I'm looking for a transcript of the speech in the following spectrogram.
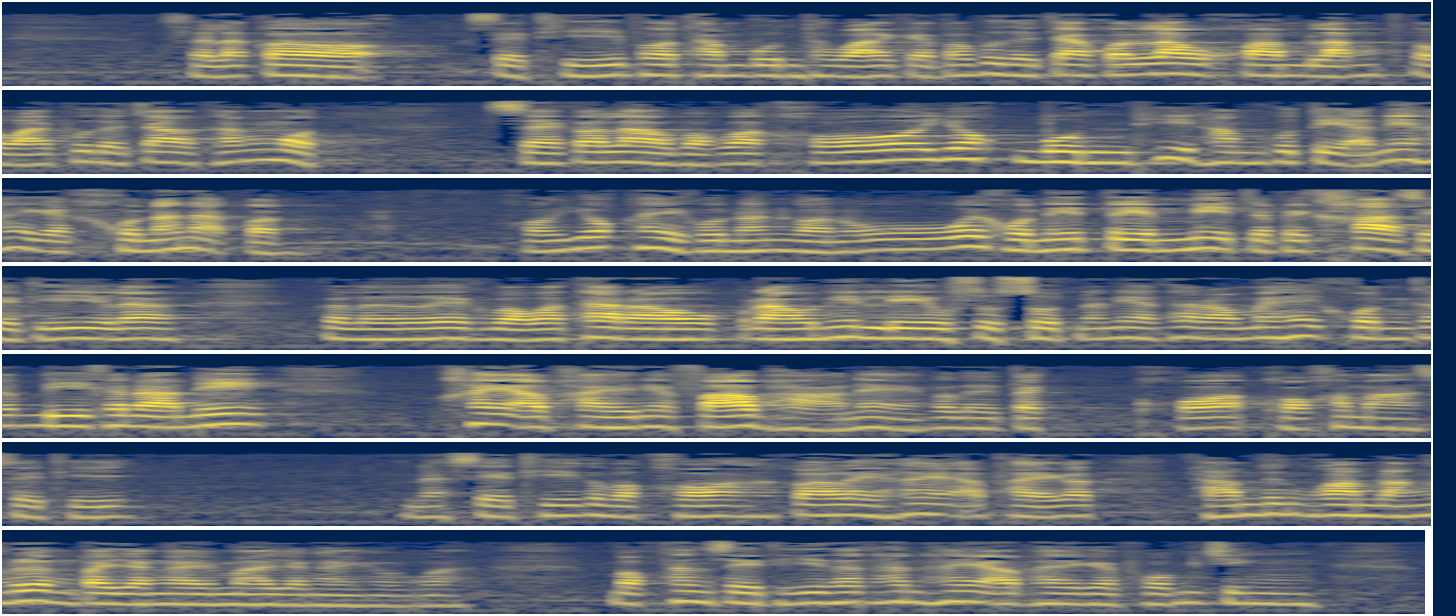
เสร็จแล้วก็เศรษฐีพอทำบุญถวายแก่พระพุทธเจ้าก็เล่าความหลังถวายพุทธเจ้าทั้งหมดแซก็เล่าบอกว่าขอยกบุญที่ทำกุฏิอันนี้ให้กับคนนั้นก่อน ขอยกให้คนนั้นก่อนโอ้ยคนนี้เตรียมมีดจะไปฆ่าเศรษฐีอยู่แล้ว ก็เลยบอกว่าถ้าเราเรานี่เลวสุดๆนะเนี่ยถ้าเราไม่ให้คนดีขนาดนี้ ให้อภัยเนี่ยฟ้าผ่าแน่ก็เลยไปขอขอขมาเศรษฐีนะเศรษฐีก็บอกขอก็อะไรให้อภัยก็ถามถึงความหลังเรื่องไปยังไงมายังไงบอกว่า บอกท่านเศรษฐีถ้าท่านให้อภัยแก่ผมจริง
